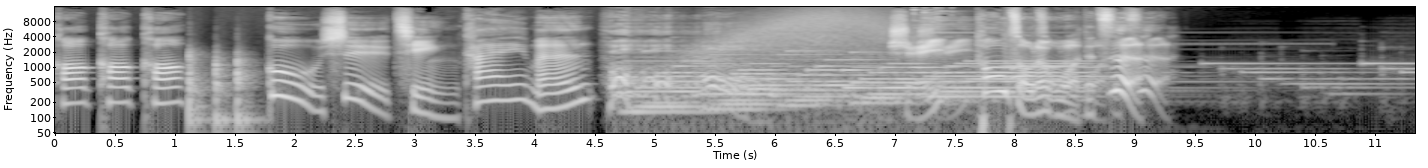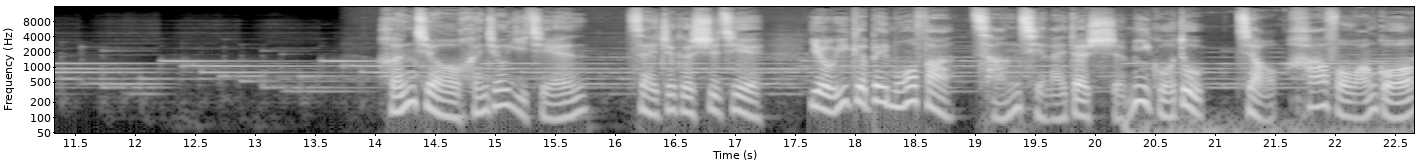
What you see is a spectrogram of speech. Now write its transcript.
，call call call，故事请开门。谁偷走了我的字？很久很久以前，在这个世界有一个被魔法藏起来的神秘国度，叫哈佛王国。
